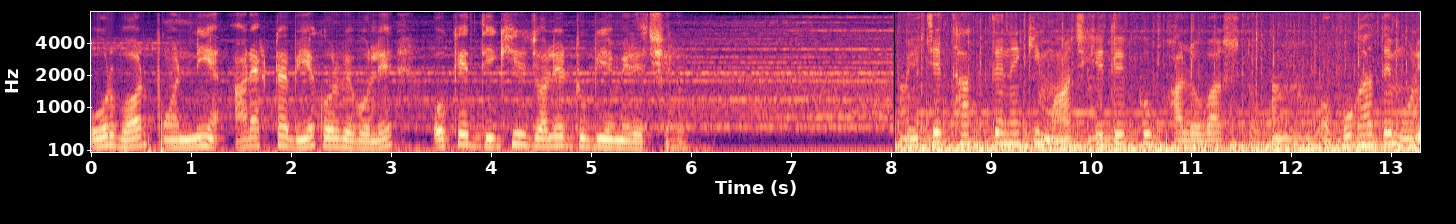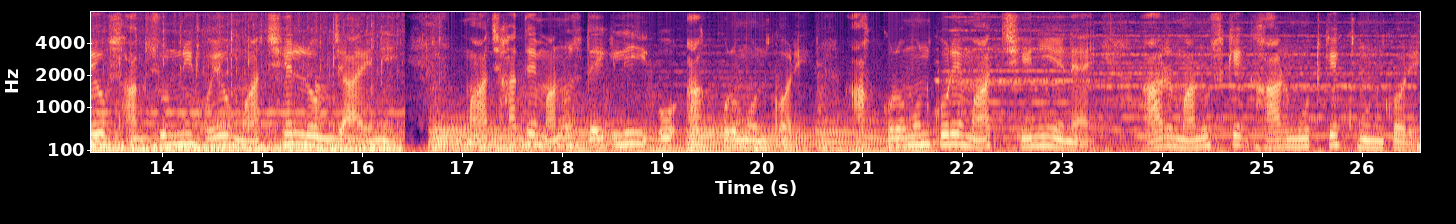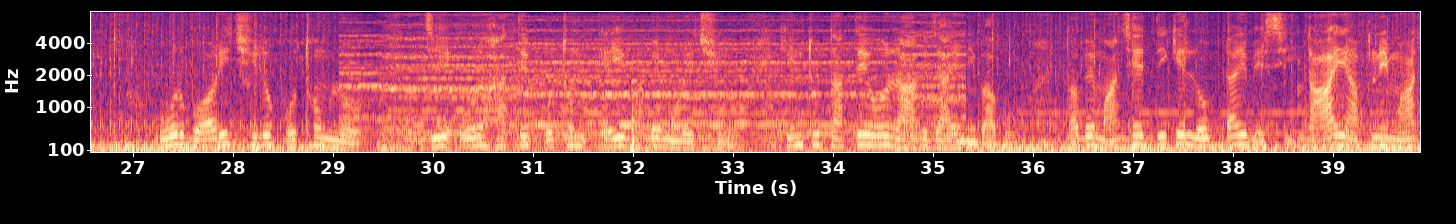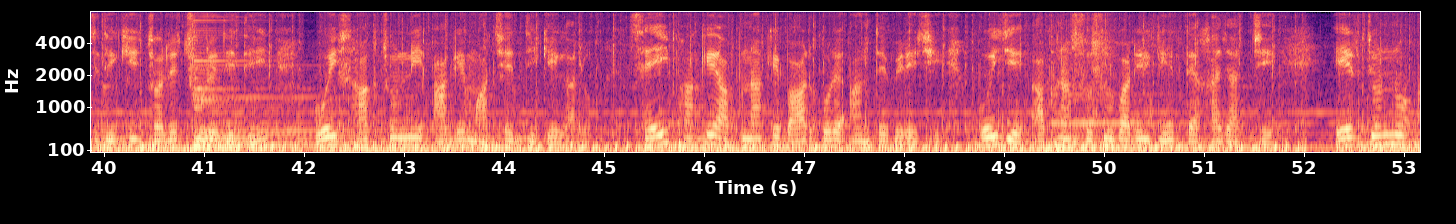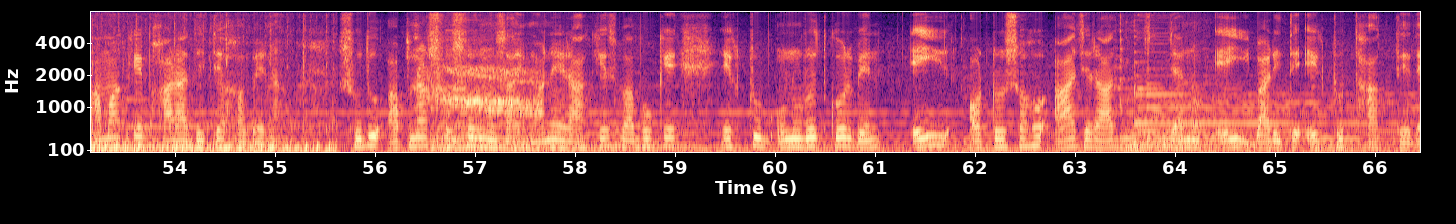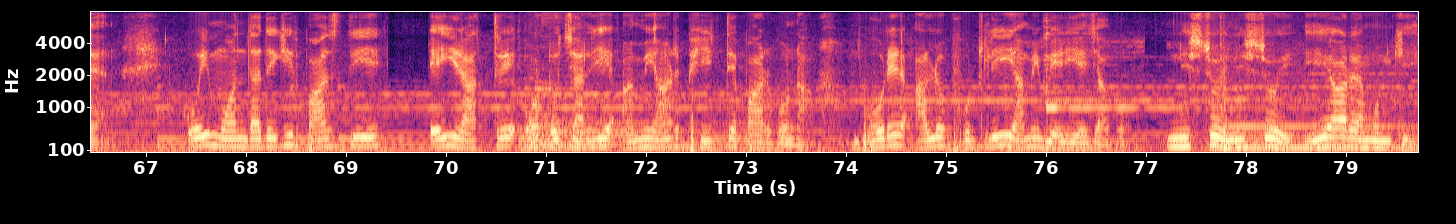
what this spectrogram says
ওর বর পণ নিয়ে আর একটা বিয়ে করবে বলে ওকে দিঘির জলে ডুবিয়ে মেরেছিল। বেঁচে থাকতে নাকি মাছ খেতে খুব ভালোবাসত। অপঘাতে মরেও শাকচুন্নি হয়েও মাছের লোক যায়নি। মাছ হাতে মানুষ দেখলেই ও আক্রমণ করে। আক্রমণ করে মাছ ছিনিয়ে নেয়। আর মানুষকে ঘাড় মুটকে খুন করে। ওর বরই ছিল প্রথম লোক, যে ওর হাতে প্রথম এইভাবে মরেছিল। কিন্তু তাতে ওর রাগ যায়নি বাবু। তবে মাছের দিকে লোভটাই বেশি। তাই আপনি মাছ দেখি জলে ছুড়ে দিতেই ওই শাকচুন্নি আগে মাছের দিকে গেল। সেই ফাঁকে আপনাকে বার করে আনতে পেরেছি। ওই যে আপনার শ্বশুরবাড়ির গেট দেখা যাচ্ছে। এর জন্য আমাকে ভাড়া দিতে হবে না। শুধু আপনার শ্বশুর মশাই মানে রাকেশ বাবুকে একটু অনুরোধ করবেন, এই অটোসহ আজ রাত যেন এই বাড়িতে একটু থাকতে দেন। ওই মন্দাদিঘির পাশ দিয়ে এই রাত্রে অটো চালিয়ে আমি আর ফিরতে পারব না। ভোরের আলো ফুটলেই আমি বেরিয়ে যাব। নিশ্চয় নিশ্চয়, এ আর এমন কি?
